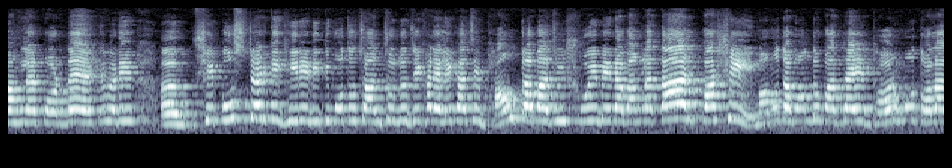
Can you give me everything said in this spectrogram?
বাংলার পর্দায় একেবারে সেই পোস্টারকে ঘিরে রীতিমতো চাঞ্চল্য যেখানে লেখা আছে ভাউতাবাজি সইবে না বাংলা। তার পাশে মমতা বন্দ্যোপাধ্যায়ের ধর্মতলা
